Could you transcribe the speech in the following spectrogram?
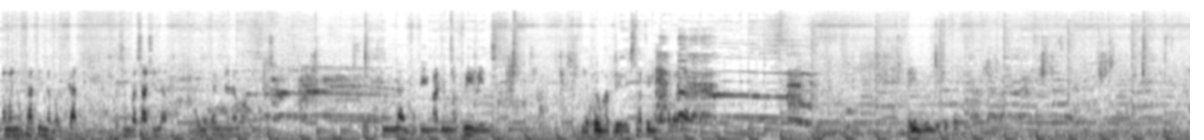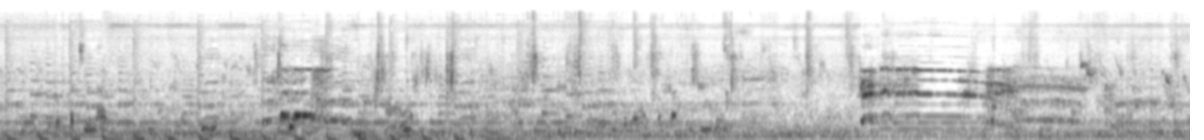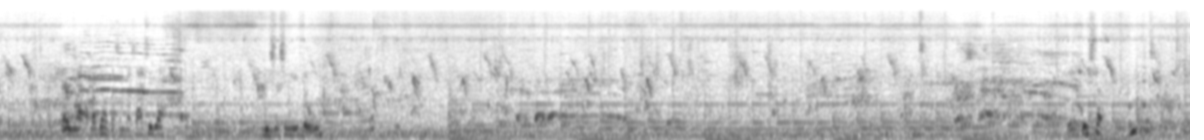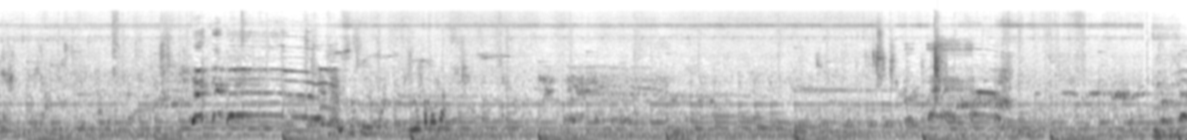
Manok natin nabagkat. Basang-basa sila. Ayun pa yung dalawa. Malakas ng ulan. Pati yung ating mga free range. Ito, mga free range natin mga kabagan. Ayun, ayun, ito po. Nabagkat sila lahat. Ayun, eh. Pagkat. Ayun mga kabaga, basang-basa sila. Hindi sa sinilong. Ayun po isa. Isa sinilong. Mga kabaga.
